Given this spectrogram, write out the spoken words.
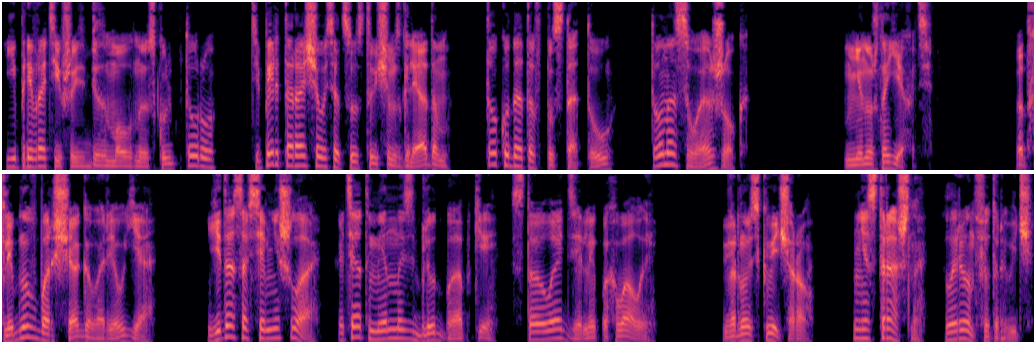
и, превратившись в безмолвную скульптуру, теперь таращилась отсутствующим взглядом то куда-то в пустоту, то на свой ожог. «Мне нужно ехать». Отхлебнув борща, говорил я. Еда совсем не шла, хотя отменность блюд бабки стоила отдельной похвалы. Вернусь к вечеру. «Мне страшно, Ларион Федорович»,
